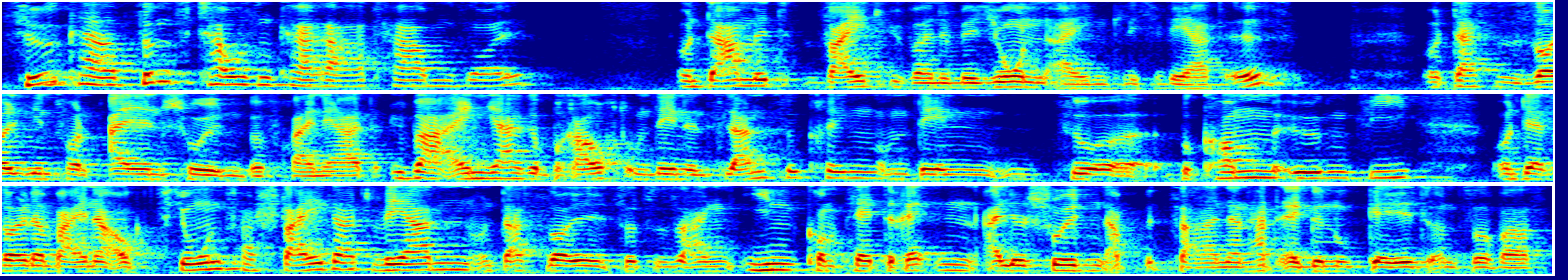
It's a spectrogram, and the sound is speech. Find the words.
circa 5000 Karat haben soll und damit weit über eine Million eigentlich wert ist. Und das soll ihn von allen Schulden befreien. Er hat über ein Jahr gebraucht, um den ins Land zu kriegen, um den zu bekommen irgendwie. Und der soll dann bei einer Auktion versteigert werden. Und das soll sozusagen ihn komplett retten, alle Schulden abbezahlen. Dann hat er genug Geld und sowas.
